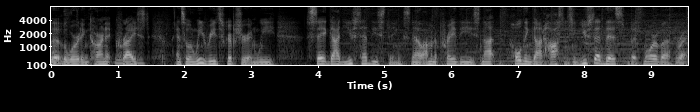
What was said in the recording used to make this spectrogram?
the the Word incarnate, mm-hmm. Christ. And so when we read Scripture and we say, God, you said these things. Now I'm going to pray these, not holding God hostage. saying, You said this, but more of a Right.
